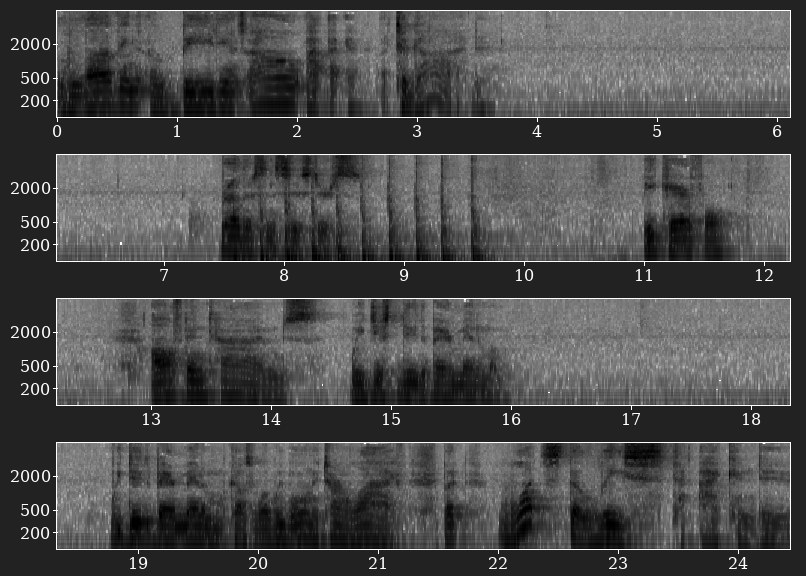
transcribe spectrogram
loving obedience oh I, I, to God. Brothers and sisters, be careful. Oftentimes, we just do the bare minimum. We do the bare minimum because, well, we want eternal life. But what's the least I can do?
